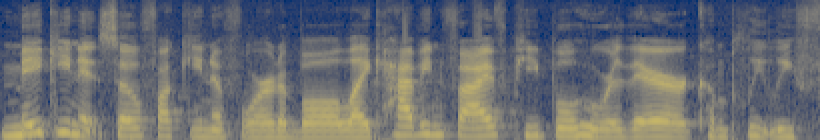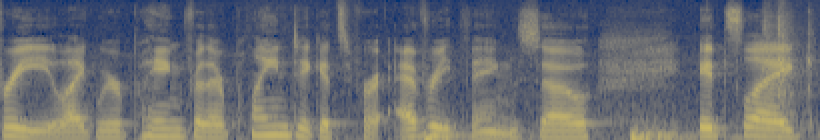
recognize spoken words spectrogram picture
making it so fucking affordable. Like having five people who were there completely free. Like we were paying for their plane tickets for everything. So it's like,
